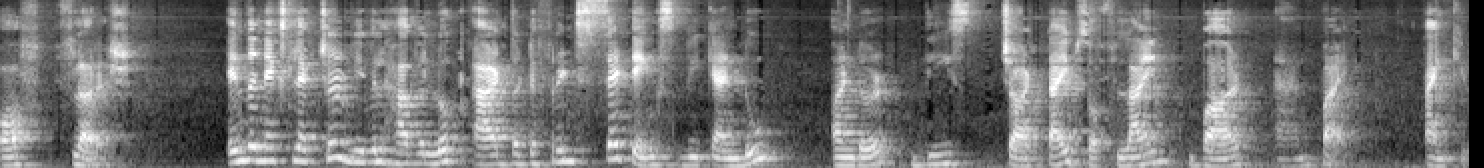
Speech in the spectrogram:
of Flourish. In the next lecture, we will have a look at the different settings we can do under these chart types of line, bar and pie. Thank you.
